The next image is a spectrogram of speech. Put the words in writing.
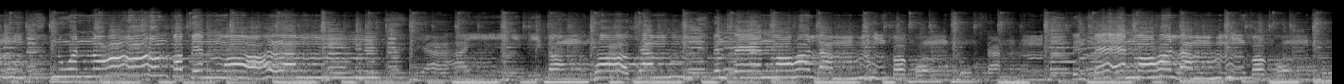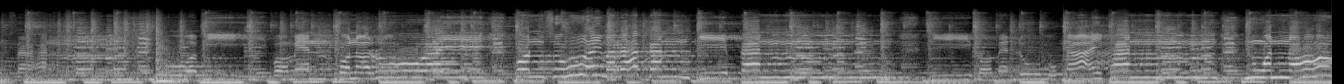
ง นวลน้องก็เป็นหมอลำ อย่าให้พี่ต้องชอช้ำเป็นแฟนหมอลำก็คงสุขสันเป็นแฟนหมอลำก็คงสุขสันตัวพี่บ่แม่นคนรวย คนสวยมารักกันจ บกันพี่บ่แม่นลูกนายพัน นวลน้อง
